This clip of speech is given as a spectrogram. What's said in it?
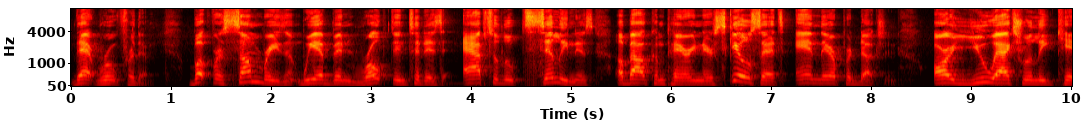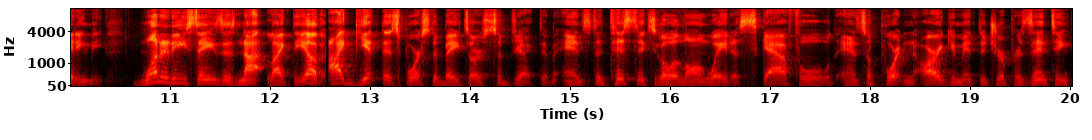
that root for them. But for some reason, we have been roped into this absolute silliness about comparing their skill sets and their production. Are you actually kidding me? One of these things is not like the other. I get that sports debates are subjective and statistics go a long way to scaffold and support an argument that you're presenting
